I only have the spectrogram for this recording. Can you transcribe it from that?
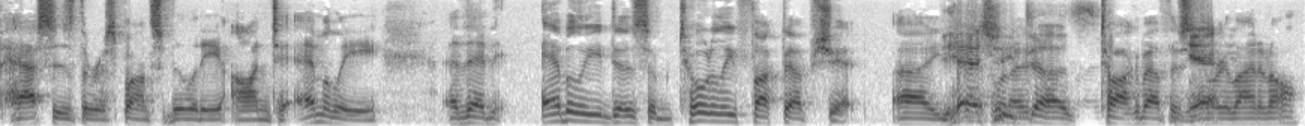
passes the responsibility on to Emily, and then Emily does some totally fucked up shit. Uh, Yeah, she does. Talk about the Yeah. storyline at all?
